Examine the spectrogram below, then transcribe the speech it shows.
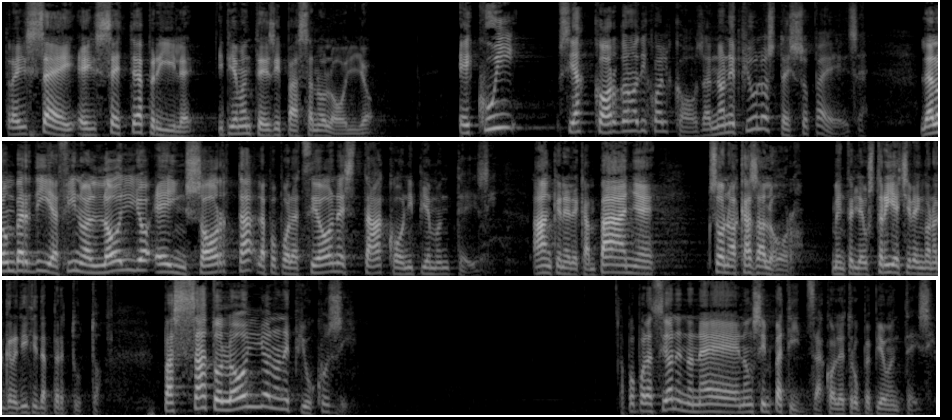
tra il 6 e il 7 aprile i piemontesi passano l'olio e qui si accorgono di qualcosa, non è più lo stesso paese. La Lombardia fino all'olio è insorta, la popolazione sta con i piemontesi, anche nelle campagne, sono a casa loro, mentre gli austriaci vengono aggrediti dappertutto. Passato l'olio non è più così. La popolazione non, è, non simpatizza con le truppe piemontesi.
